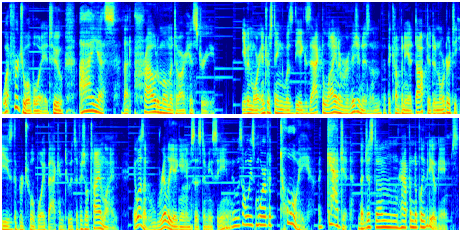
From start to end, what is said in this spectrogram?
What Virtual Boy? to, Ah, yes, that proud moment of our history. Even more interesting was the exact line of revisionism that the company adopted in order to ease the Virtual Boy back into its official timeline. It wasn't really a game system, you see, it was always more of a toy, a gadget that just um, happened to play video games.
